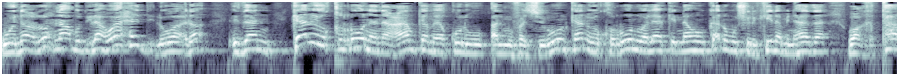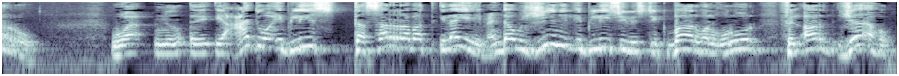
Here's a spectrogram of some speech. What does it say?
ونروح نعبد إله واحد اللي هو إذا كانوا يقرون نعم كما يقول المفسرون كانوا يقرون ولكنهم كانوا مشركين من هذا واغتروا. وعدوى إبليس تسربت إليهم. عندهم الجين الإبليسي الاستكبار والغرور في الأرض جاءهم.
